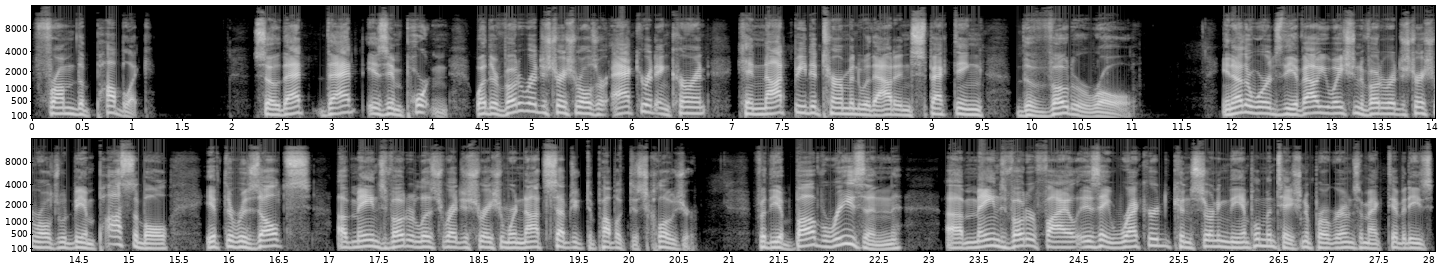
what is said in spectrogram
from the public. So that that is important. Whether voter registration rolls are accurate and current cannot be determined without inspecting the voter roll. In other words, the evaluation of voter registration rolls would be impossible if the results of Maine's voter list registration were not subject to public disclosure. For the above reason, uh, Maine's voter file is a record concerning the implementation of programs and activities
